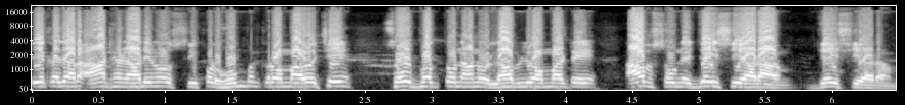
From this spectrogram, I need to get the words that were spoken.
એક હજાર આઠ નારીનો શ્રીફળ હોમ પણ કરવામાં આવે છે. સૌ ભક્તોને આનો લાભ લેવા માટે આપ સૌને જય સિયારામ જય સિયારામ.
